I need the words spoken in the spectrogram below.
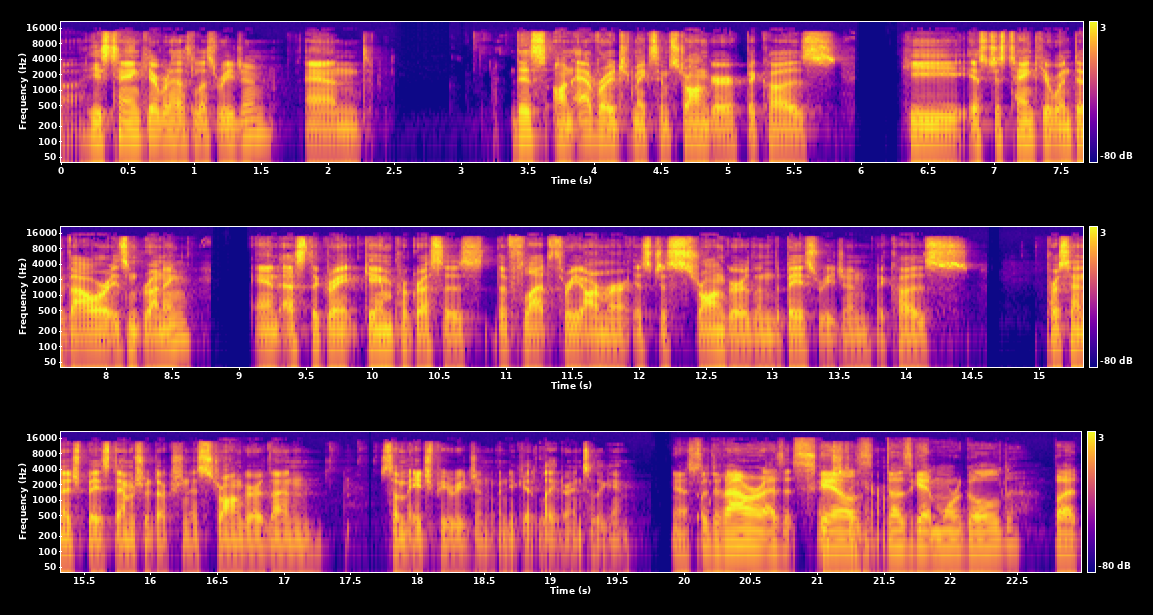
uh, he's tankier but has less regen. And this, on average, makes him stronger because he is just tankier when Devour isn't running. And as the great game progresses, the flat three armor is just stronger than the base regen because percentage based damage reduction is stronger than some HP regen when you get later into the game. Yeah, so So, Devour as it scales does get more gold, but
